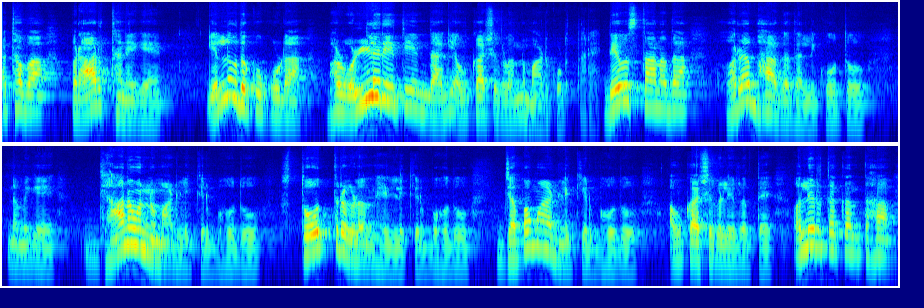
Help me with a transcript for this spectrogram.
ಅಥವಾ ಪ್ರಾರ್ಥನೆಗೆ ಎಲ್ಲದಕ್ಕೂ ಕೂಡ ಬಹಳ ಒಳ್ಳೆ ರೀತಿಯಿಂದಾಗಿ ಅವಕಾಶಗಳನ್ನು ಮಾಡಿಕೊಡ್ತಾರೆ. ದೇವಸ್ಥಾನದ ಹೊರಭಾಗದಲ್ಲಿ ಕೂತು ನಮಗೆ ಧ್ಯಾನವನ್ನು ಮಾಡಲಿಕ್ಕಿರಬಹುದು, ಸ್ತೋತ್ರಗಳನ್ನು ಹೇಳಲಿಕ್ಕಿರಬಹುದು, ಜಪ ಮಾಡಲಿಕ್ಕಿರಬಹುದು ಅವಕಾಶಗಳಿರುತ್ತೆ. ಅಲ್ಲಿರತಕ್ಕಂತಹ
